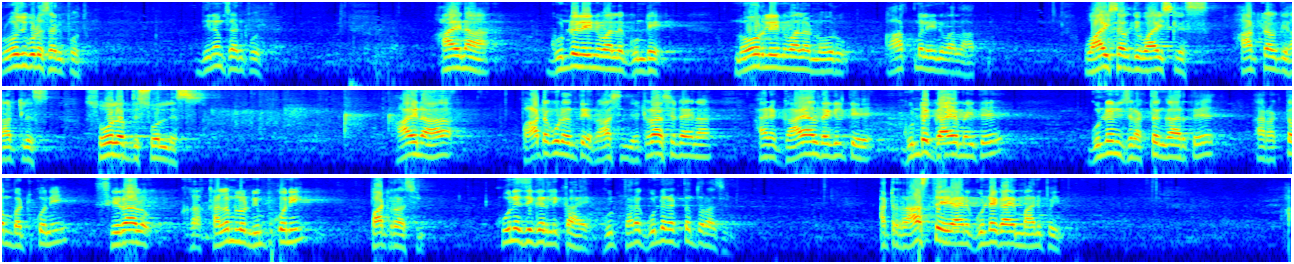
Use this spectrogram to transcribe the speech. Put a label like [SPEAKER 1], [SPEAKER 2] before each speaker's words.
[SPEAKER 1] రోజు కూడా సరిపోదు. దినం సరిపోదు. ఆయన గుండె లేని వాళ్ళ గుండె నోరు లేని వాళ్ళ నోరు ఆత్మ లేని వాళ్ళ ఆత్మ. Voice of the voiceless heart of the heartless soul of the soulless ఆయన పాట కూడా అంతే రాసింది. ఎట్లా రాసిండు ఆయన? ఆయన గాయాలు తగిలితే గుండె గాయమైతే గుండె నుంచి రక్తం కారితే ఆ రక్తం పట్టుకొని సిరాలు కలంలో నింపుకొని పాట రాసిండు. కూనె జిగర్లి కాయ గు- తన గుండె రక్తంతో రాసిండు. అట్లా రాస్తే ఆయన గుండె గాయం మానిపోయింది.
